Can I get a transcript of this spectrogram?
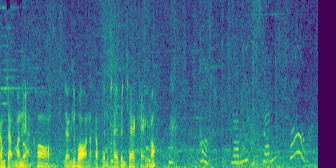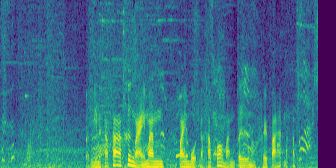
กำจัดมันเนี่ยก็อย่างที่บอกนะครับ ผมใช้เป็นแช่แข็งเนาะ Ready, steady, go! แบบนี้นะครับถ้าเครื่องไหนมันไฟหมดนะครับ ก็หมั่นเติมไฟฟ้านะครับ Flash!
